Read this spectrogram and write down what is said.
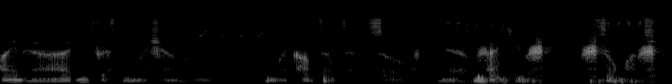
find uh, interest in my channel and in my content. So, yeah, thank you so much.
